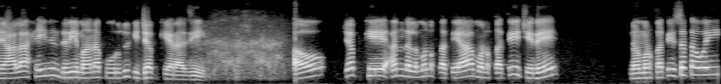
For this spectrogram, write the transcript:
یعنی علا حین د دې معنی په اردو کې جب کې راځي او جب کې ان المنقطع منقطع چې دی نو منقطع څه ته وایي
